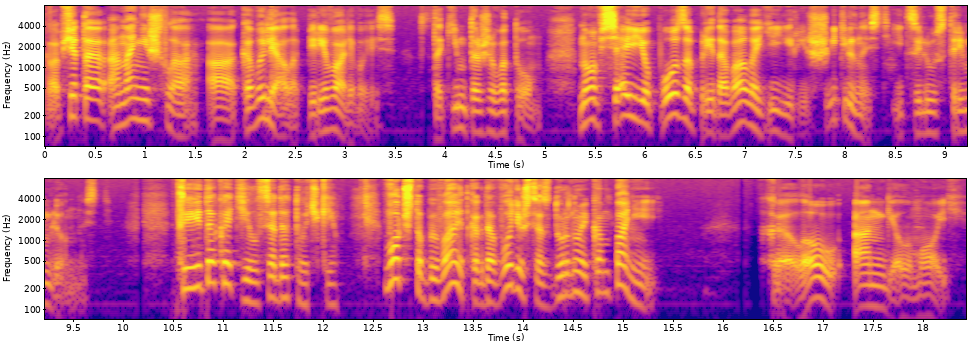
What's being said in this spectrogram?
Вообще-то она не шла, а ковыляла, переваливаясь таким-то животом, но вся ее поза придавала ей решительность и целеустремленность. «Ты докатился до точки. Вот что бывает, когда водишься с дурной компанией». «Хеллоу, ангел мой!»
